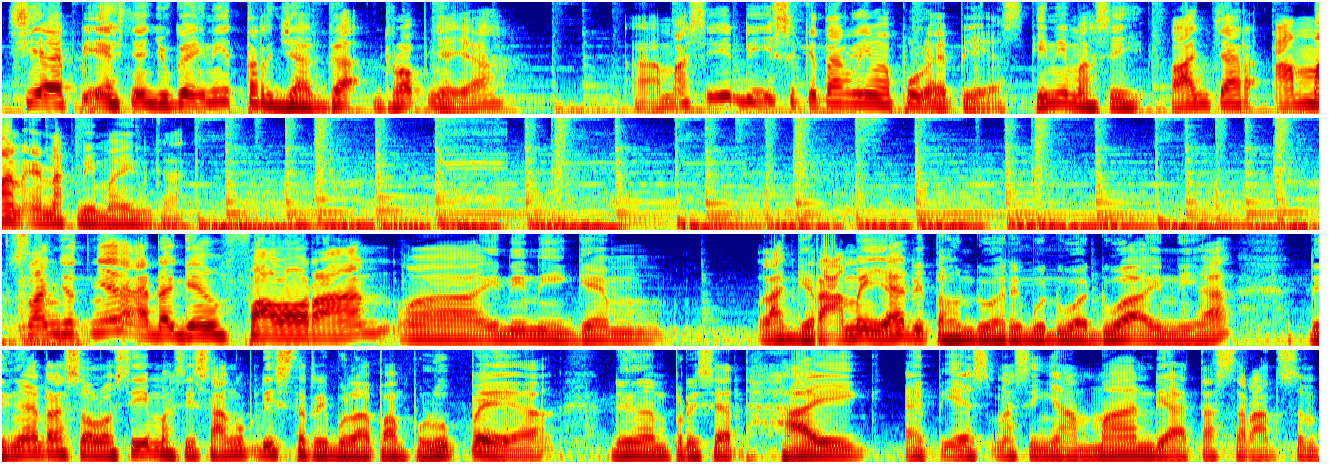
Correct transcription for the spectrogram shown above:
Si FPS-nya juga ini terjaga dropnya ya. Uh, masih di sekitar 50 FPS ini masih lancar aman enak dimainkan. Selanjutnya ada game Valorant. Wah, ini nih game lagi rame ya di tahun 2022 ini ya. Dengan resolusi masih sanggup di 1080p ya. Dengan preset high FPS masih nyaman di atas 140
